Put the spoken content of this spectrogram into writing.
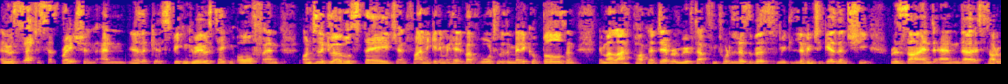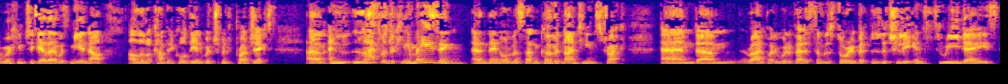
And it was such yes. a celebration and, you know, the speaking career was taking off and onto the global stage and finally getting my head above water with the medical bills. And then my life partner, Deborah, moved up from Port Elizabeth and we were living together and she resigned and, uh, started working together with me in our, our little company called the Enrichment Project. Um, and life was looking amazing. And then all of a sudden COVID-19 struck and, um, Ryan probably would have had a similar story, but literally in three days,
